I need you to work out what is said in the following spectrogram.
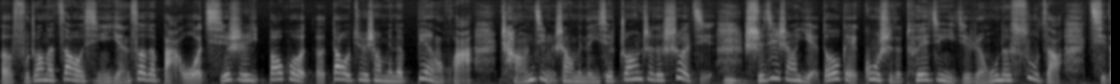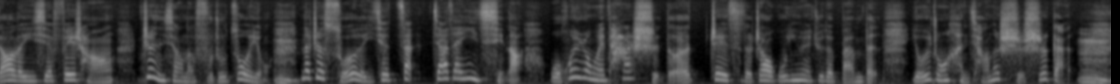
呃服装的造型、颜色的把握，其实包括呃道具上面的变化、场景。上面的一些装置的设计，实际上也都给故事的推进以及人物的塑造起到了一些非常正向的辅助作用。嗯，那这所有的一切在加在一起呢，我会认为它使得这次的照顾音乐剧的版本有一种很强的史诗感。嗯，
